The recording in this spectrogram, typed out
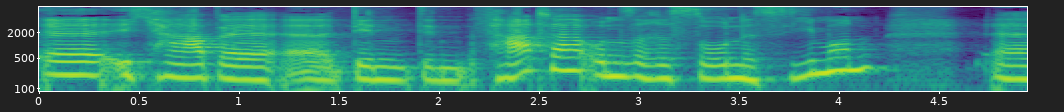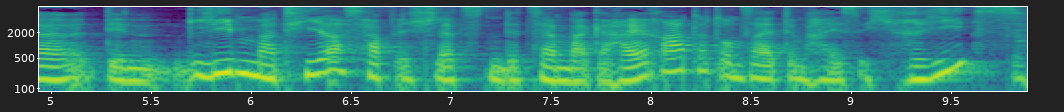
äh, ich habe äh, den, den Vater unseres Sohnes Simon, äh, den lieben Matthias, habe ich letzten Dezember geheiratet und seitdem heiße ich Ries.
